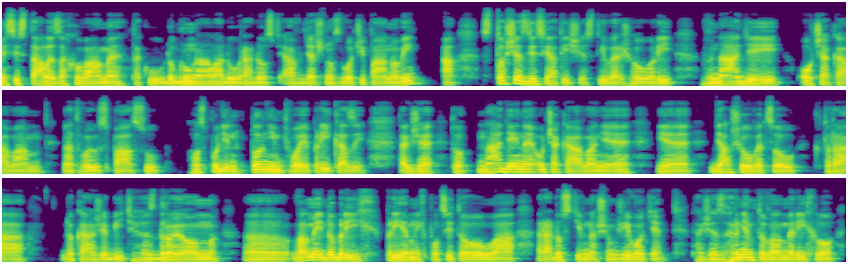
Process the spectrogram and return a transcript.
my si stále zachováme takú dobrú náladu, radosť a vďačnosť voči pánovi. A 166. verš hovorí, v nádeji očakávam na tvoju spásu, hospodin, plním tvoje príkazy. Takže to nádejné očakávanie je ďalšou vecou, ktorá dokáže byť zdrojom e, veľmi dobrých, príjemných pocitov a radosti v našom živote. Takže zhrnem to veľmi rýchlo.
